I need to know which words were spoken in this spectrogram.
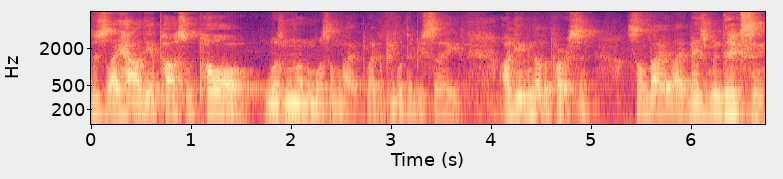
Just like how the Apostle Paul was one of the most unlikely people to be saved. I'll give another person. Somebody like Benjamin Dixon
